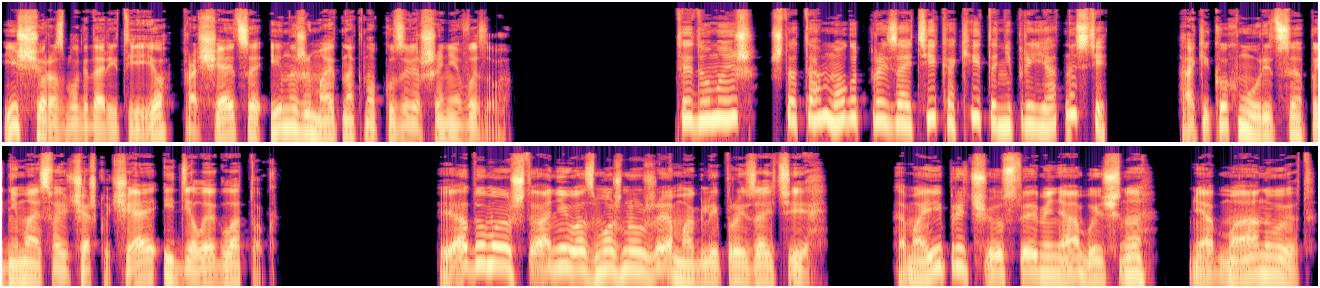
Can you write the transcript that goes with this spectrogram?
еще раз благодарит ее, прощается и нажимает на кнопку завершения вызова. «Ты думаешь, что там могут произойти какие-то неприятности?» Акико хмурится, поднимая свою чашку чая и делая глоток. Я думаю, что они, возможно, уже могли произойти. А мои предчувствия меня обычно не обманывают».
